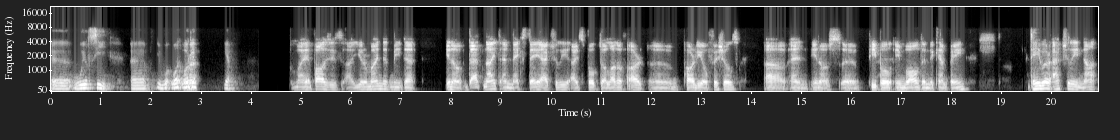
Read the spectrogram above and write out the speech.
we'll see. what what, what yeah. My apologies. you reminded me that you know that night and next day actually i spoke to a lot of our uh, party officials uh, and you know uh, people involved in the campaign they were actually not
